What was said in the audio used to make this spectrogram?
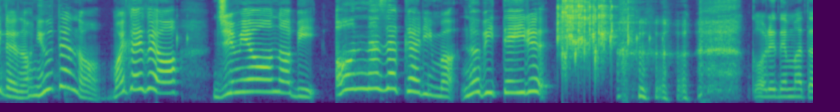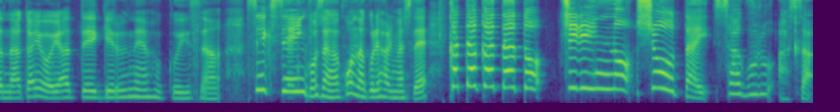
見て何言うてんの？もう一回行くよ。寿命伸び、女盛りも伸びている。これでまた仲良うやっていけるね福井さん関星インコさんがこんなくれはりましてカタカタとチリンの正体探る朝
